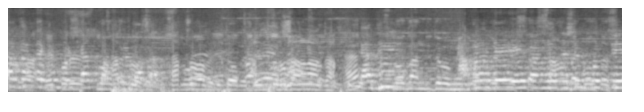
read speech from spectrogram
মাজারটা কিন্তু শেষ পাথরের মাজার ছাত্র হবে স্লোগান দিতে হবে আমাদের এই বাংলাদেশের মধ্যে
